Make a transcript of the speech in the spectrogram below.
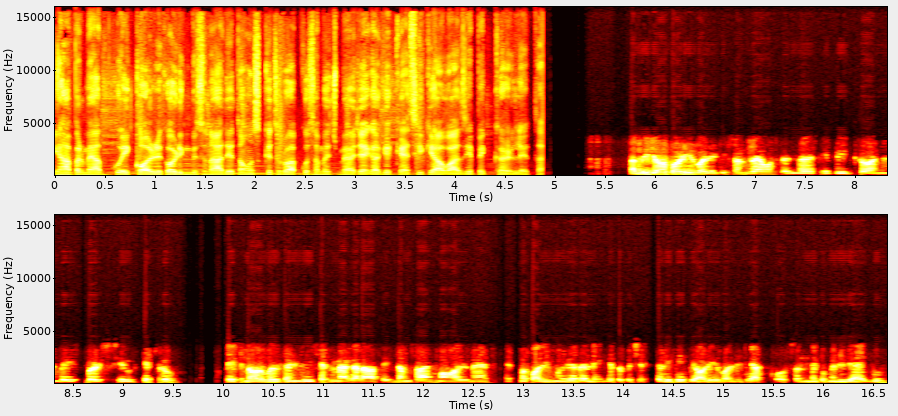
यहाँ पर मैं आपको एक कॉल रिकॉर्डिंग भी सुना देता हूँ, उसके थ्रू आपको समझ में आ जाएगा कि कैसी क्या आवाज़ ये पिक कर लेता है। अभी जो आप ऑडियो क्वालिटी सुन रहे हैं, वो सुन रहे थे बीट्रॉन बेसबर्ड स्यूट के थ्रू एक नॉर्मल कंडीशन में अगर आप एकदम शांत माहौल में इसमें कॉलिंग वगैरह लेंगे तो कुछ इस तरीके की ऑडियो क्वालिटी आपको सुनने को मिल जाएगी।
